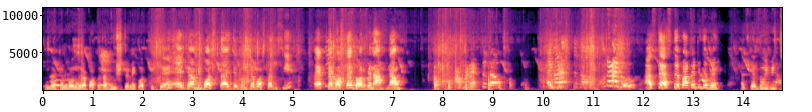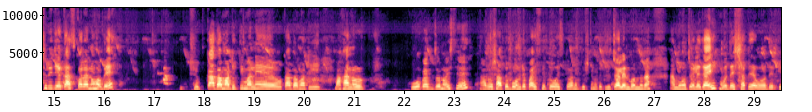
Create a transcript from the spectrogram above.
দেখেন বন্ধুরা কতটা দুষ্টমি করতেছে। এই যে আমি বস্তায় যে দুইটা বস্তা দিছি একটা বস্তায় ধরবে না নাও। আমার একটা দাও। এই যে দাও আস্তে আস্তে পা কেটে যাবে। আজকে দুই বিচ্ছুরি দিয়ে কাজ করানো হবে। কাদা মাটিতে মানে কাদা মাটি মাখানোর খুব একজন হয়েছে আরও সাথে বোনরে পাইছে তো আজকে অনেক দুষ্টমি করতেছে। চলেন বন্ধুরা, আমিও চলে যাই, ওদের সাথে ওদেরকে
